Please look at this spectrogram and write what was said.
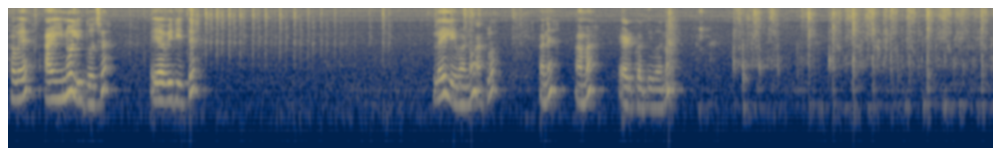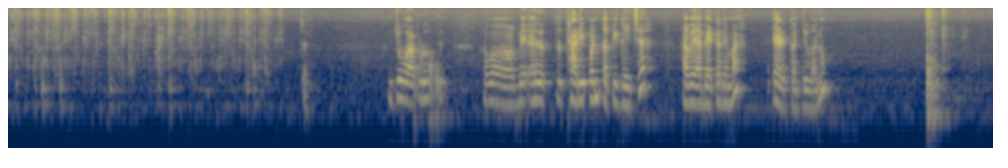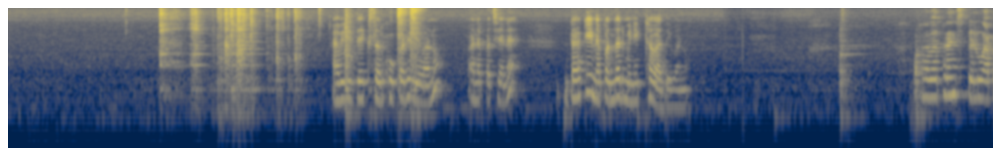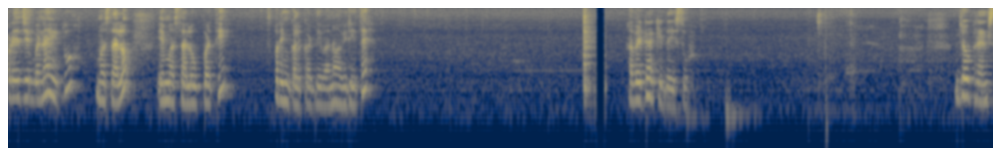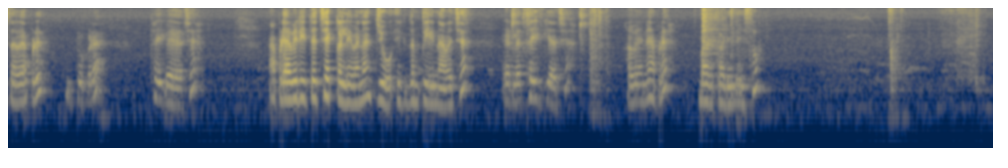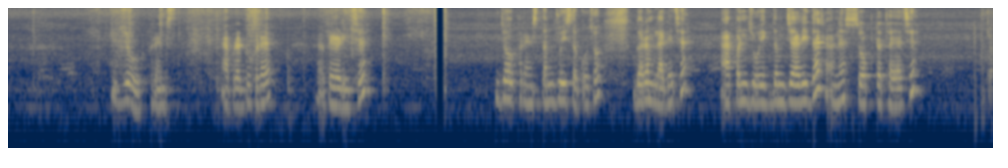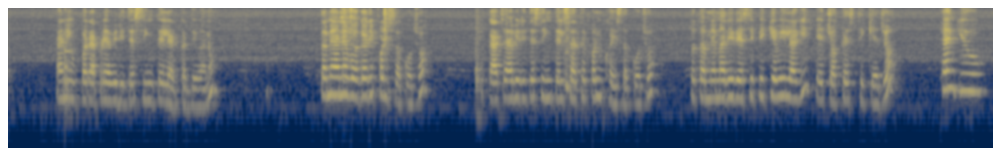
હવે આ ઈનો લીધો છે, એ આવી રીતે લઈ લેવાનો આટલો અને આમાં એડ કરી દેવાનો. જો આપણું હવે થાળી પણ તપી ગઈ છે. હવે આ બેટર એમાં એડ કરી દેવાનું. આવી રીતે એક સરખું કરી દેવાનું અને પછી એને ઢાંકીને પંદર મિનિટ થવા દેવાનું. હવે ફ્રેન્ડ્સ, પેલું આપણે જે બનાવ્યું હતું મસાલો, એ મસાલો ઉપરથી સ્પ્રિંકલ કરી દેવાનો આવી રીતે. હવે ઢાંકી દઈશું. જો ફ્રેન્ડ્સ, હવે આપણે ઢોકળા થઈ ગયા છે. આપણે આવી રીતે ચેક કરી લેવાના. જો એકદમ ક્લીન આવે છે. એટલે થઈ ગયા છે. હવે એને આપણે બહાર કાઢી લઈશું. જો ફ્રેન્ડ્સ, આપણા ઢોકળા રેડી છે. જો ફ્રેન્ડ્સ, તમે જોઈ શકો છો, ગરમ લાગે છે. આ પણ જો એકદમ જાળીદાર અને સોફ્ટ થયા છે. આની ઉપર આપણે આવી રીતે સિંગ તેલ એડ કરી દેવાનું. તમે આને વઘારી પણ શકો છો. કાચા આવી રીતે સિંગ તેલ સાથે પણ ખાઈ શકો છો. તો તમને મારી રેસીપી કેવી લાગી એ ચોક્કસથી કહેજો. Thank you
